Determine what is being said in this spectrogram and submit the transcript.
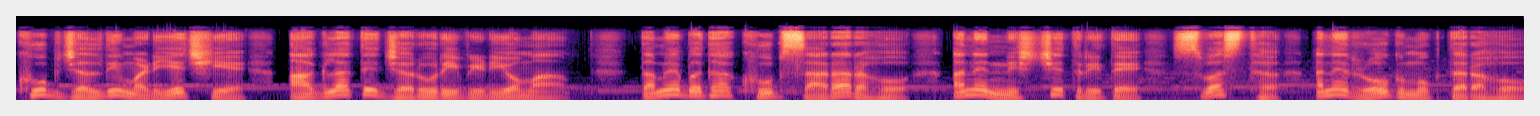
ખૂબ જલ્દી મળીએ છીએ આગલા તે જરૂરી વિડીયોમાં. તમે બધા ખૂબ સારા રહો અને નિશ્ચિત રીતે સ્વસ્થ અને રોગમુક્ત રહો.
